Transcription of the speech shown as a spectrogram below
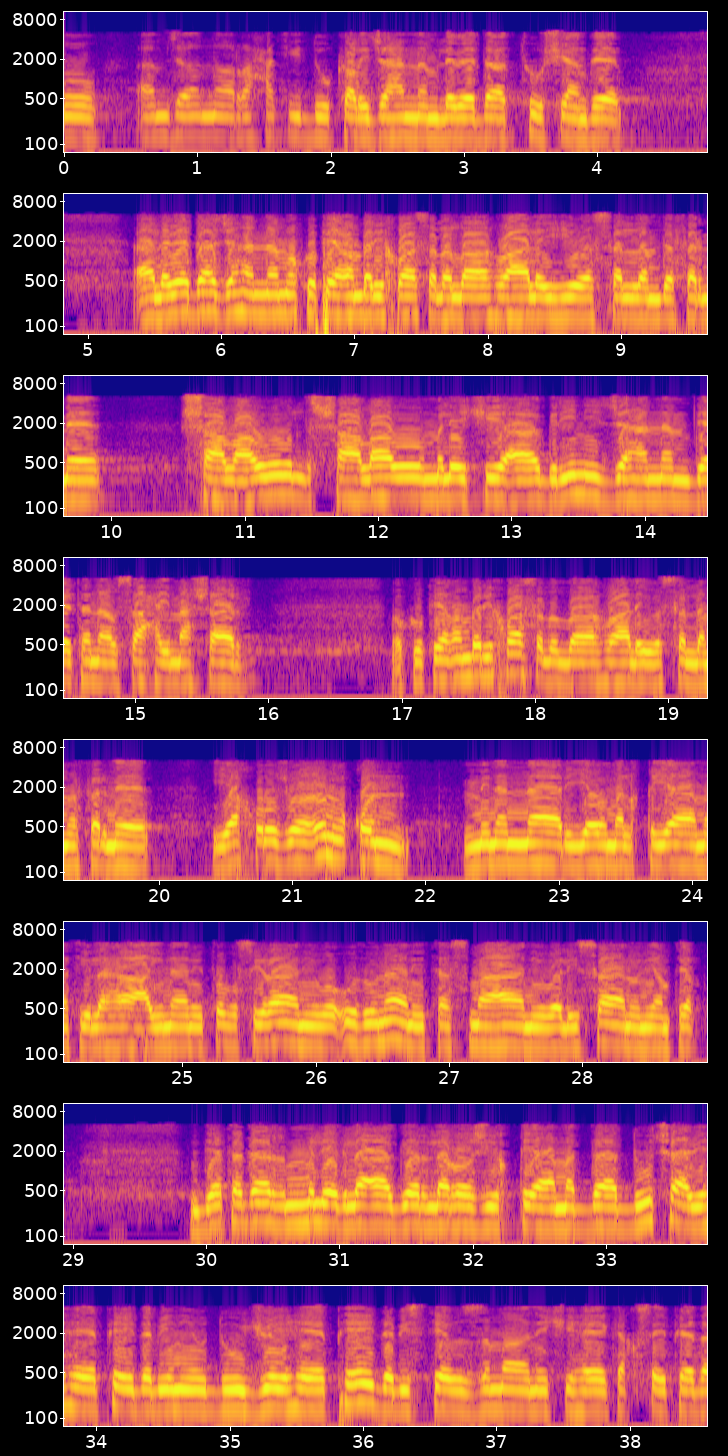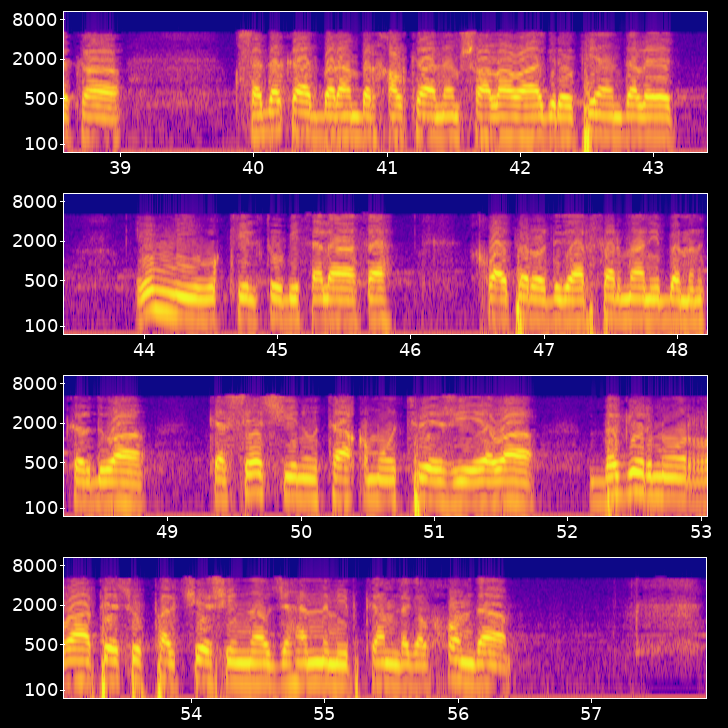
و ئەمجا ناڕەحەتی دووکەڵی جەهنم لەوێدا تووشیان دێ لەوێدا جەهنم وەکو پێغمبەری خوا صلی الله عليه وسلم دەفەرمێ شاڵا و شاڵا و ملێکی ئاگرینی جەهنم دێتە ناو ساحی مەحشار وەکو پێغمبەری خوا صلی الله عليه وسلم فەرمێ يخرج عنق من النار يوم القيامة لها عينان تبصران وأذنان تسمعان ولسان ينطق دێتە دەر ملێک لە ئاگەر لە ڕۆژی قیامەتدا دوو چاوی هەیە پێی دەبینی و دوو گوێی هەیە پێی دەبیستێ و زمانێکی هەیە کە قسەی پێدەکا قسە دەکات بەرامبەر خەڵکان ئەم شاڵاوە ئاگرە و پێیان دەڵێت ئینی وکیلت و بثەلاثە خی پەرۆردگار فەرمانی بە من کردووە کە سێچین و تاقم و توێژی ئێوە بگرم و ڕاپێچ و پەرچێشی ناو جەهنمی بکەم لەگەڵ خۆمدا.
